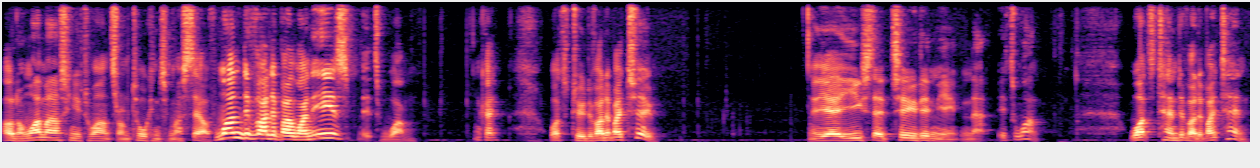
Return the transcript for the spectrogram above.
Hold on, why am I asking you to answer? I'm talking to myself. 1 divided by 1 is? It's 1. Okay. What's 2 divided by 2? Yeah, you said 2, didn't you? Nah, it's 1. What's 10 divided by 10?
